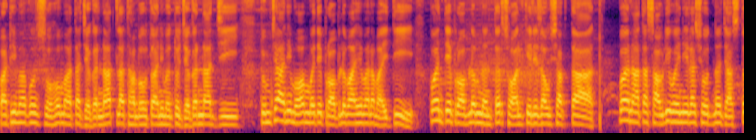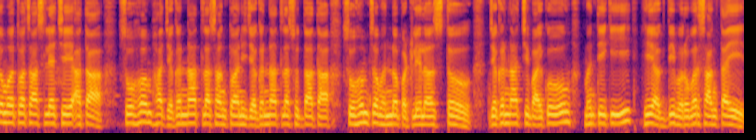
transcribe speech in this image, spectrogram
पाठीमागून सोहम आता जगन्नाथला थांबवतो आणि म्हणतो जगन्नाथजी तुमच्या आणि मॉममध्ये प्रॉब्लेम आहे मला माहिती. पण ते प्रॉब्लेम नंतर सॉल्व केले जाऊ शकतात. पण आता सावली वहिनीला शोधणं जास्त महत्त्वाचं असल्याचे आता सोहम हा जगन्नाथला सांगतो आणि जगन्नाथला सुद्धा आता सोहमचं म्हणणं पटलेलं असतं. जगन्नाथची बायको म्हणते की हे अगदी बरोबर सांगतायत.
